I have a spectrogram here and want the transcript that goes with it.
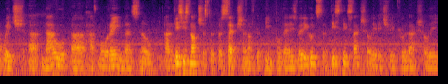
which uh, now uh, have more rain than snow. And this is not just a perception of the people. There is very good statistics actually, which we could actually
